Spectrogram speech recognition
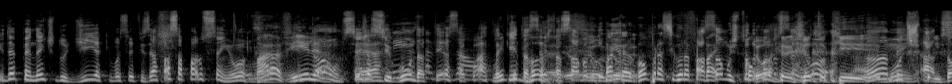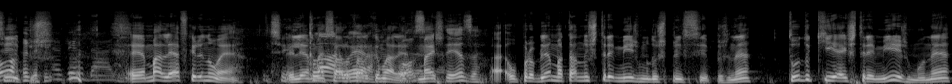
independente do dia que você fizer, faça para o Senhor. Maravilha. Então, seja É. segunda, terça, quarta, Muito quinta, bom. sexta, sábado, domingo. Bacana. Vamos pra segunda- Façamos tudo Eu para o acredito Senhor. que Amem, muitos adorem. princípios- É verdade. É, maléfico ele não é. Sim. Ele é Claro, mais salutar é. que maléfico. Com Mas certeza. a- o problema está no extremismo dos princípios, né? tudo que é extremismo, né,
